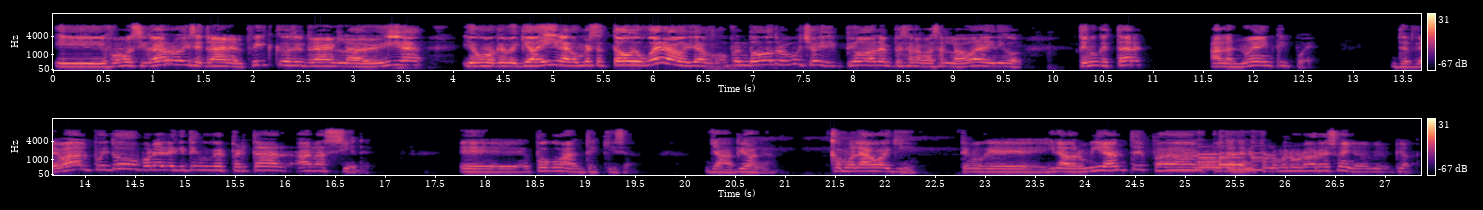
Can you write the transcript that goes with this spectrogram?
y fumo un cigarro y se traen el pisco, se traen la bebida. Y yo como que me quedo ahí, la conversa está muy buena, pues ya pues, prendo otro mucho y piola, empiezan a pasar la hora y digo, tengo que estar a las 9 en Quilpué. Desde Valpo y todo, ponerle que tengo que despertar a las 7. Eh, poco antes quizá. Ya, piola. ¿Cómo la hago aquí? Tengo que ir a dormir antes para tener por lo menos una hora de sueño. piola.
